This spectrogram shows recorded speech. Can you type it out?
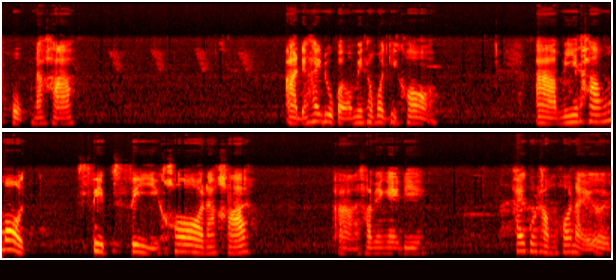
26 นะคะ อ่าเดี๋ยวให้ดูก่อนว่ามีทั้งหมดกี่ข้อ อ่า มีทั้งหมด 14 ข้อนะคะ อ่าทำยังไงดี ให้ครูทำข้อไหนเอ่ย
